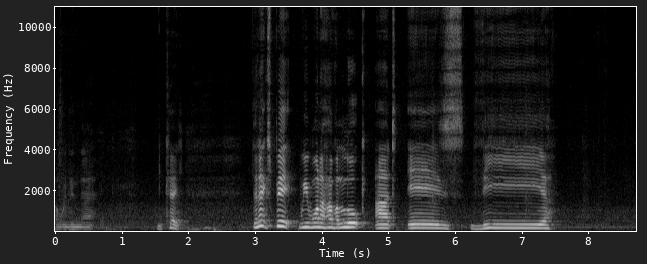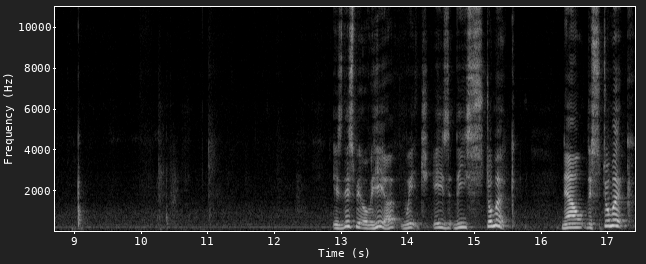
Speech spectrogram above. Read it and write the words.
are within there. Okay. The next bit we want to have a look at is the is this bit over here, which is the stomach. Now, the stomach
